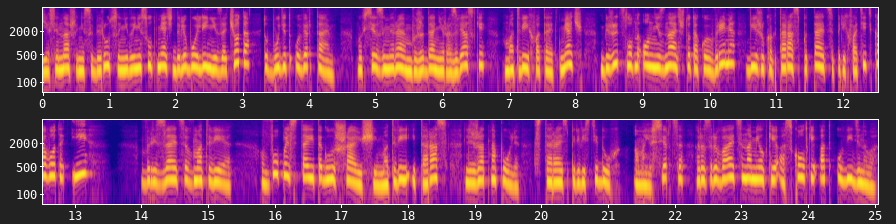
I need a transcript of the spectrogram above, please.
если наши не соберутся, не донесут мяч до любой линии зачета, то будет овертайм. Мы все замираем в ожидании развязки. Матвей хватает мяч, бежит, словно он не знает, что такое время. Вижу, как Тарас пытается перехватить кого-то и... Врезается в Матвея. Вопль стоит оглушающий. Матвей и Тарас лежат на поле, стараясь перевести дух. А мое сердце разрывается на мелкие осколки от увиденного.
